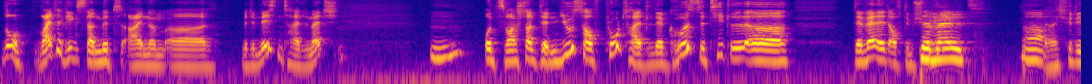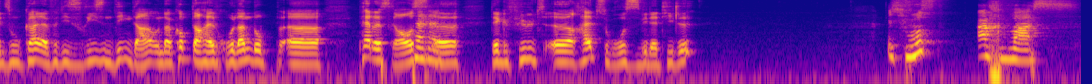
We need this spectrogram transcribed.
So, weiter ging es dann mit einem, äh, mit dem nächsten Title-Match. Und zwar stand der New South Pro Title, der größte Titel äh, der Welt auf dem Spiel. Der Welt. Ja. Ja, ich finde den so geil, einfach dieses riesen Ding da. Und dann kommt da halt Rolando äh, Perez raus, Perez. Äh, der gefühlt äh, halb so groß ist wie der Titel. Ich wusste. Ach was.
